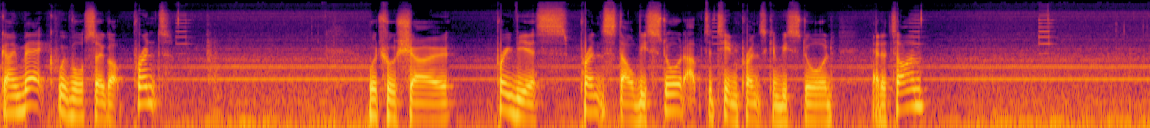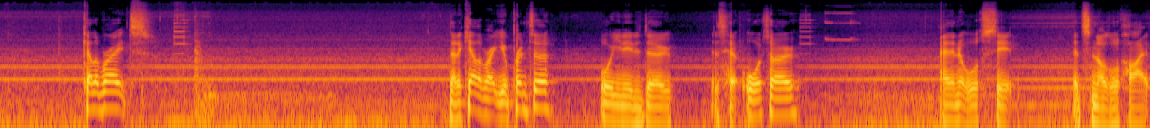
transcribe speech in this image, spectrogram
Going back, we've also got print, which will show previous prints. They'll be stored, up to 10 prints can be stored at a time. Calibrate. Now to calibrate your printer, all you need to do is hit auto and then it will set its nozzle height.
